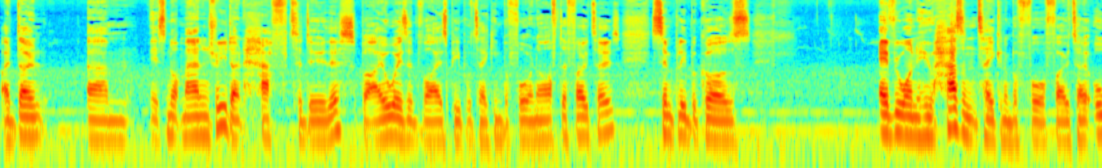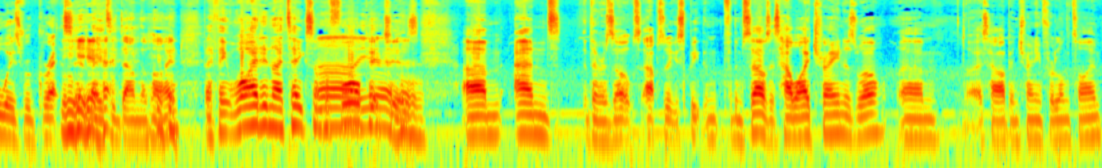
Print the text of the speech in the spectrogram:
I don't. Um, it's not mandatory. You don't have to do this, but I always advise people taking before and after photos, simply because everyone who hasn't taken a before photo always regrets it yeah. later down the line. they think, why didn't I take some before uh, yeah. pictures? Um, and the results absolutely speak them for themselves. It's how I train as well. Um, it's how I've been training for a long time.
